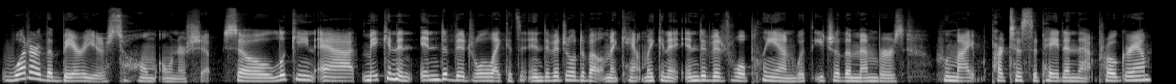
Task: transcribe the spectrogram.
what are the barriers to home ownership. So, looking at making an individual, like it's an individual development camp, making an individual plan with each of the members who might participate in that program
